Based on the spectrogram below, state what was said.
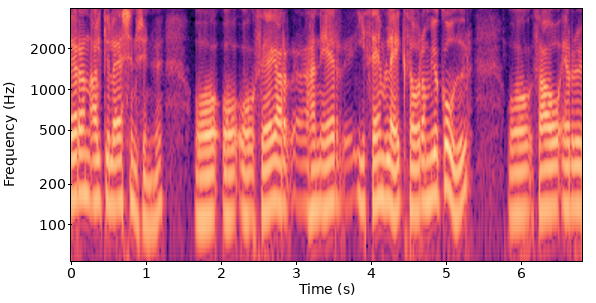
er hann algjörlega essinu sinu og, og, og þegar hann er í þeim leik þá er hann mjög góður og þá eru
